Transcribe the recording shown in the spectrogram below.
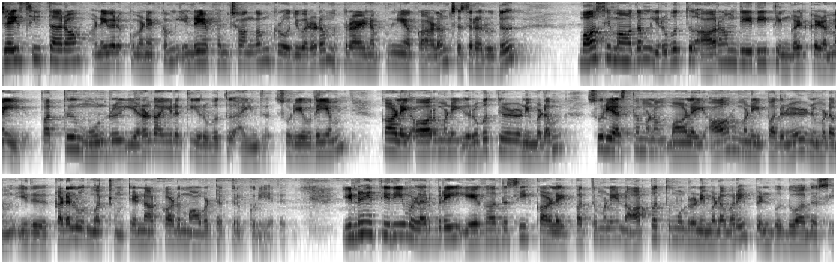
ஜெய் சீதாராம் அனைவருக்கும் வணக்கம். இன்றைய பஞ்சாங்கம் குரோதி வருடம் உத்தராயண புண்ணிய காலம் சிசரருது மாசி மாதம் இருபத்து ஆறாம் தேதி திங்கட்கிழமை பத்து மூன்று இரண்டாயிரத்தி இருபத்து ஐந்து சூரிய உதயம் காலை ஆறு மணி இருபத்தேழு நிமிடம் சூரிய அஸ்தமனம் மாலை ஆறு மணி பதினேழு நிமிடம். இது கடலூர் மற்றும் தென்னார்காடு மாவட்டத்திற்குரியது. இன்றைய திதி வளர்பிறை ஏகாதசி காலை பத்து மணி நாற்பத்தி மூன்று நிமிடம் வரை பின்பு துவாதசி.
